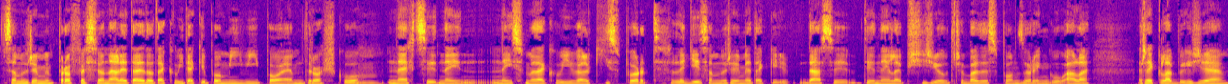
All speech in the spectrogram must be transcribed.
samozřejmě profesionalita je to takový taky pomývý pojem trošku. Hmm. Nechci, nej, nejsme takový velký sport. Lidi samozřejmě taky, dá si ty nejlepší žijou třeba ze sponsoringu, ale řekla bych, že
